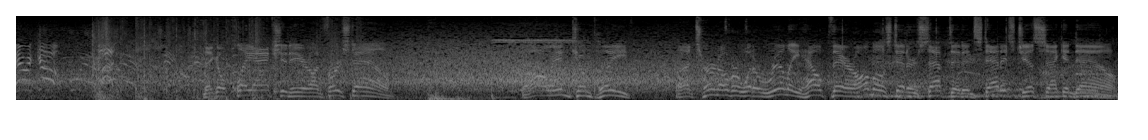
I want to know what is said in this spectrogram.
Here we go. They go play action here on first down. All incomplete. A turnover would have really helped there. Almost intercepted. Instead, it's just second down.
